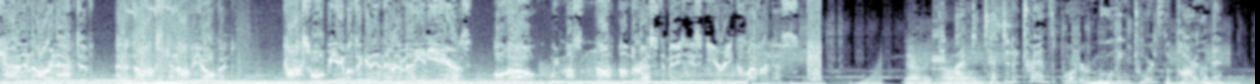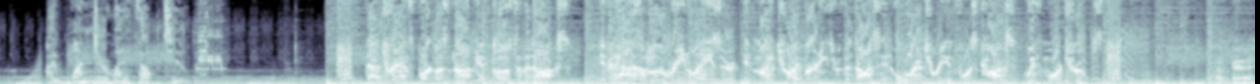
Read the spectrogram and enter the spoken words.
Cannon are inactive, and the docks cannot be opened. Cox won't be able to get in there in a million years. Although, we must not underestimate his eerie cleverness. There he comes. I've detected a transporter moving towards the Parliament. I wonder what it's up to. That transport must not get close to the docks. If it has a blue-green laser, it might try burning through the docks in order to reinforce Cox with more troops. Okay.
